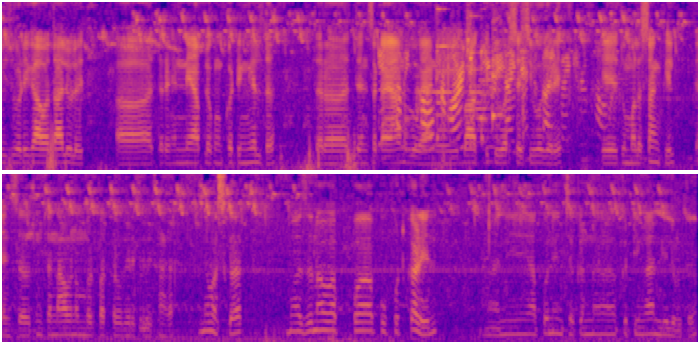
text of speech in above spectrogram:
बिजवडी गावात आलेलो आहेत. तर ह्यांनी आपल्याकडून कटिंग नेलं तर त्यांचा काय अनुभव आहे आणि बाग किती वर्षाची वगैरे हे तुम्हाला सांगतील. त्यांचं तुमचं नाव नंबर पत्ता वगैरे सगळे सांगा. नमस्कार. माझं नाव आप्पा पोपट काळेल आणि आपण यांच्याकडनं कटिंग आणलेलं होतं.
